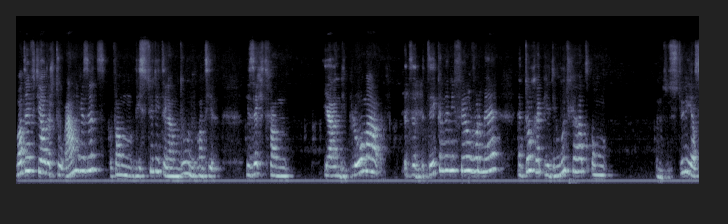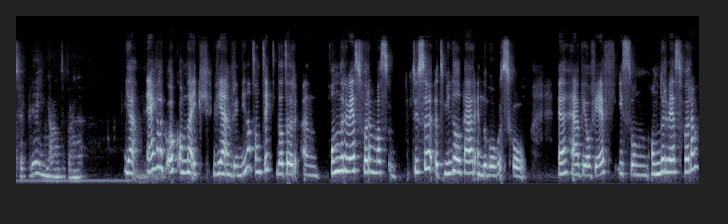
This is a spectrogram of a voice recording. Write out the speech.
Wat heeft jou ertoe aangezet van die studie te gaan doen? Want je, je zegt van, ja, een diploma, betekende niet veel voor mij. En toch heb je die moed gehad om een studie als verpleging aan te vangen. Ja, eigenlijk ook omdat ik via een vriendin had ontdekt dat er een onderwijsvorm was tussen het middelbaar en de hogeschool. HBO 5 is zo'n onderwijsvorm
